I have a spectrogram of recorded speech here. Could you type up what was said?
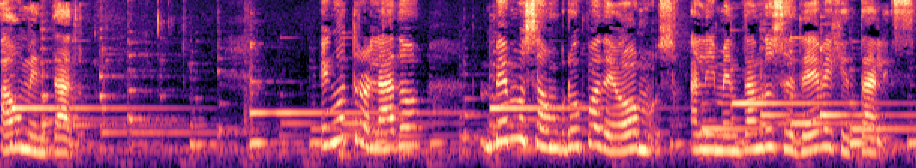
ha aumentado. En otro lado, vemos a un grupo de homos alimentándose de vegetales.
